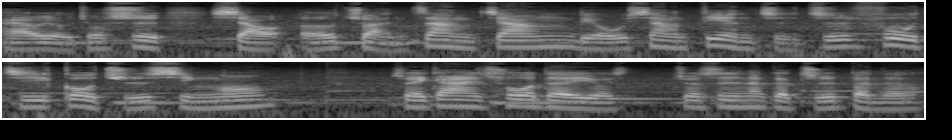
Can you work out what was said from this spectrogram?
还有有就是小额转账将流向电子支付机构执行哦，所以刚才错的有就是那个纸本的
